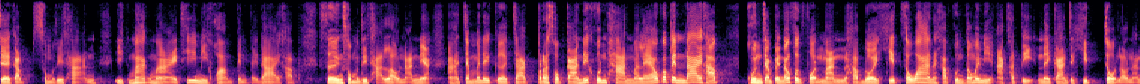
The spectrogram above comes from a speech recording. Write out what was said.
เจอกับสมมติฐานอีกมากมายที่มีความเป็นไปได้ครับ ซึ่งสมมติฐานเหล่านั้นเนี่ยอาจจะไม่ได้เกิดจากประสบการณ์ที่คุณผ่านมาแล้วก็เป็นได้ครับ คุณจำเป็นต้องฝึกฝนมันนะครับ โดยคิดซะว่านะครับคุณต้องไม่มีอคติในการจะคิดโจทย์เหล่านั้น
